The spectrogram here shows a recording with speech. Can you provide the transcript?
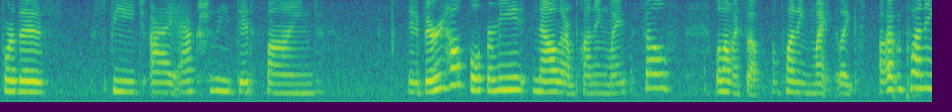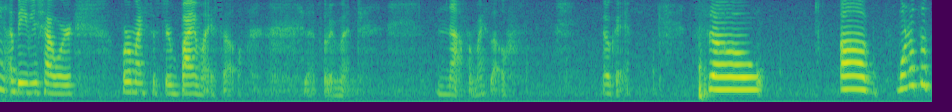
for this speech, I actually did find it very helpful for me now that I'm planning myself. Well, not myself. I'm planning my, like, I'm planning a baby shower for my sister by myself. That's what I meant. Not for myself. Okay. So, uh, one of the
